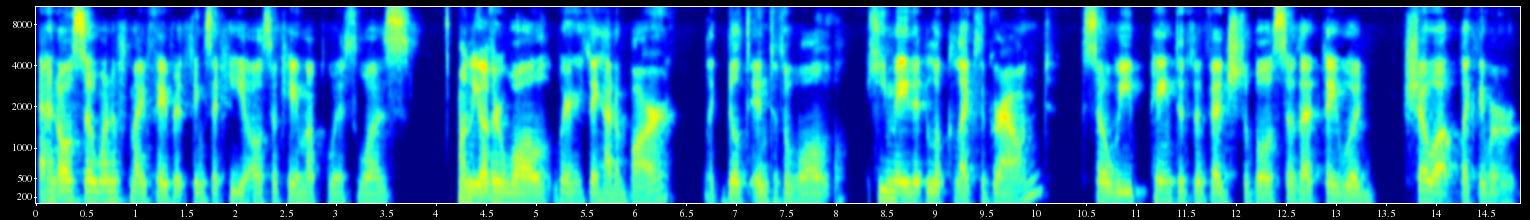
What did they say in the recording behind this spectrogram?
And also, one of my favorite things that he also came up with was on the other wall where they had a bar like built into the wall. He made it look like the ground. So we painted the vegetables so that they would show up like they were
